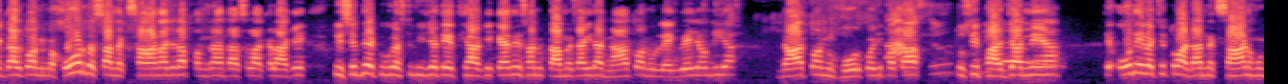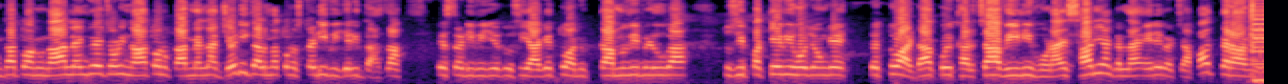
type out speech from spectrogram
ਇੱਕ ਗੱਲ ਤੁਹਾਨੂੰ ਮੈਂ ਹੋਰ ਦੱਸਾਂ ਨੁਕਸਾਨ ਆ ਜਿਹੜਾ 15 10 ਲੱਖ ਲਾ ਕੇ ਤੁਸੀਂ ਸਿੱਧੇ ਟੂਰਿਸਟ ਵੀਜ਼ੇ ਤੇ ਇੱਥੇ ਆ ਕੇ ਕਹਿੰਦੇ ਸਾਨੂੰ ਕੰਮ ਚਾਹੀਦਾ ਨਾ ਤੁਹਾਨੂੰ ਲੈਂਗੁਏਜ ਆਉਂਦੀ ਆ ਨਾ ਤੁਹਾਨੂੰ ਹੋਰ ਕੁਝ ਪਤਾ। ਤੁਸੀਂ ਫਸ ਜਾਂਦੇ ਆ ਤੇ ਉਹਦੇ ਵਿੱਚ ਤੁਹਾਡਾ ਨੁਕਸਾਨ ਹੁੰਦਾ ਤੁਹਾਨੂੰ ਨਾ ਲੈਂਗੁਏਜ ਆਉਣੀ ਨਾ ਤੁਹਾਨੂੰ ਕੰਮ ਮਿਲਣਾ। ਜਿਹੜੀ ਗੱਲ ਮੈਂ ਤੁਹਾਨੂੰ ਸਟੱਡੀ ਵੀਜ਼ੇ ਦੀ ਦੱਸਦਾ ਇਹ ਸਟੱਡੀ ਵੀਜ਼ੇ ਤੁਸੀਂ ਆ ਕੇ ਤੁਹਾਨੂੰ ਕੰਮ ਵੀ ਮਿਲੂਗਾ ਤੁਸੀਂ ਪੱਕੇ ਵੀ ਹੋ ਜਾਓਗੇ। ਤੇ ਤੁਹਾਡਾ ਕੋਈ ਖਰਚਾ ਵੀ ਨਹੀਂ ਹੋਣਾ। ਇਹ ਸਾਰੀਆਂ ਗੱਲਾਂ ਇਹਦੇ ਵਿੱਚ ਆਪਾਂ ਕਰਾਂਗੇ।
